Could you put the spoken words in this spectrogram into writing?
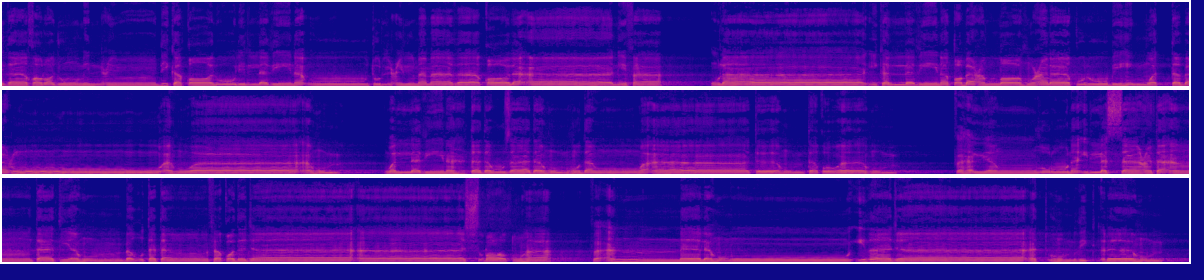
إذا خرجوا من عندك قالوا للذين أوتوا العلم ماذا قال أولئك أولئك الذين طبع الله على قلوبهم واتبعوا أهواءهم والذين اهتدوا زادهم هدى واتاهم تقواهم فهل ينظرون إلا الساعة أن تأتيهم بغتة فقد جاء أشراطها فأنى لهم إذا جاءتهم ذكراهم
